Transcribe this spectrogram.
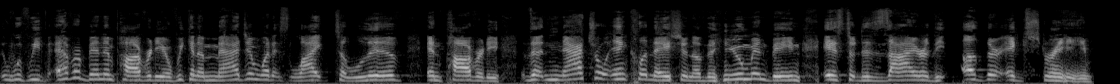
If we've ever been in poverty or if we can imagine what it's like to live in poverty, the natural inclination of the human being is to desire the other extreme,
